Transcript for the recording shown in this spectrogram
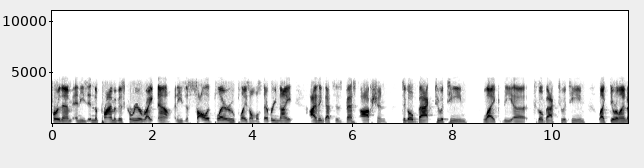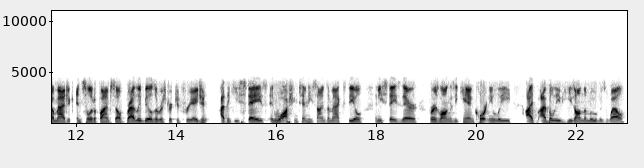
for them. And he's in the prime of his career right now, and he's a solid player who plays almost every night I think that's his best option to go back to a team like the uh, to go back to a team like the Orlando Magic and solidify himself. Bradley Beal's a restricted free agent. I think he stays in Washington. He signs a max deal and he stays there for as long as he can. Courtney Lee, I, I believe he's on the move as well.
